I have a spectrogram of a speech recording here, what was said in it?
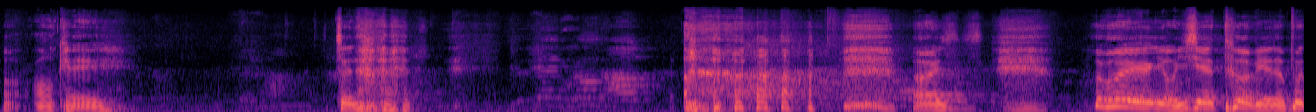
哦，OK，真的。呃，会不会有一些特别的不，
